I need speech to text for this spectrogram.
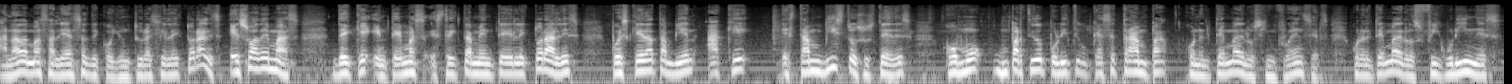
a nada más alianzas de coyunturas y electorales. Eso además de que en temas estrictamente electorales, pues queda también a que están vistos ustedes como un partido político que hace trampa con el tema de los influencers, con el tema de los figurines,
